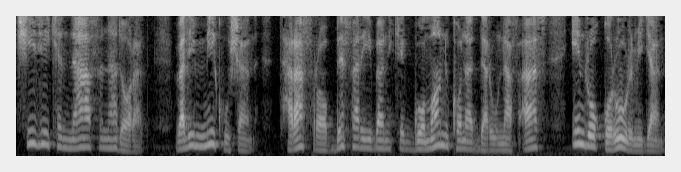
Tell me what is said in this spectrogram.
چیزی که نفع ندارد ولی میکوشند طرف را بفریبن که گمان کند در او نفع است این رو غرور میگن.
